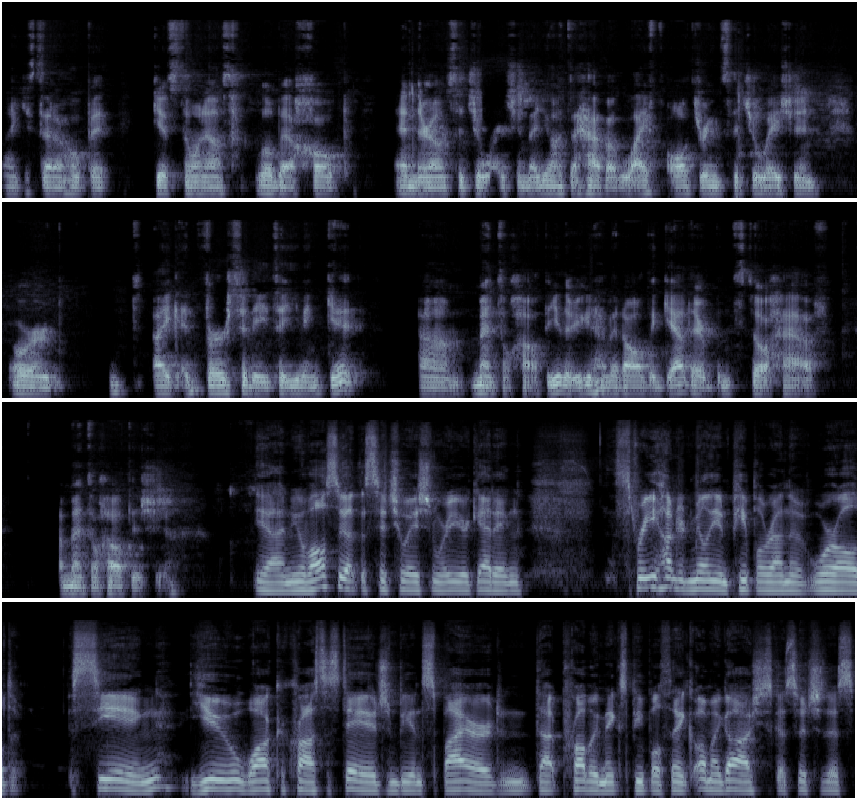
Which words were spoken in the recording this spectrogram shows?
like you said, I hope it gives someone else a little bit of hope in their own situation that you don't have to have a life altering situation or like adversity to even get um, mental health either. You can have it all together, but still have a mental health issue. Yeah, and you've also got the situation where you're getting 300 million people around the world seeing you walk across the stage and be inspired, and that probably makes people think, "Oh my gosh, he's got such this,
